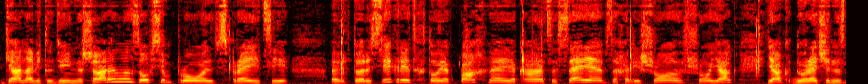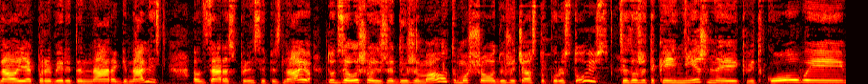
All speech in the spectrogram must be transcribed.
я навіть тоді не шарила зовсім про спреї ці Victoria's Secret, хто як пахне, яка це серія, взагалі що, що, як. Як, до речі, не знала, як перевірити на оригінальність, але зараз, в принципі, знаю. Тут залишилось вже дуже мало, тому що дуже часто користуюсь. Це дуже такий ніжний, квітковий.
